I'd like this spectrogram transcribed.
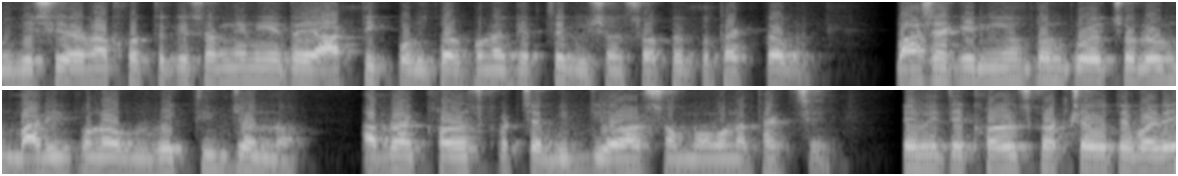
মৃগশিরা নক্ষত্রকে সঙ্গে নিয়ে তাই আর্থিক পরিকল্পনার ক্ষেত্রে ভীষণ সতর্ক থাকতে হবে। ভাষাকে নিয়ন্ত্রণ করে চলুন, বাড়ির কোনো ব্যক্তির জন্য আপনার খরচ খরচা বৃদ্ধি হওয়ার সম্ভাবনা থাকছে। প্রেমেতে খরচ খরচা হতে পারে,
